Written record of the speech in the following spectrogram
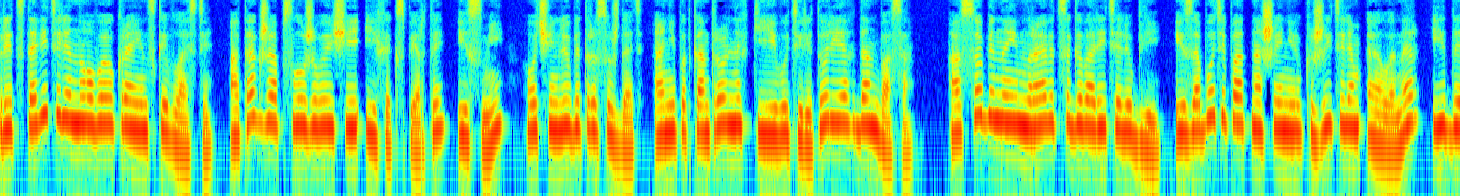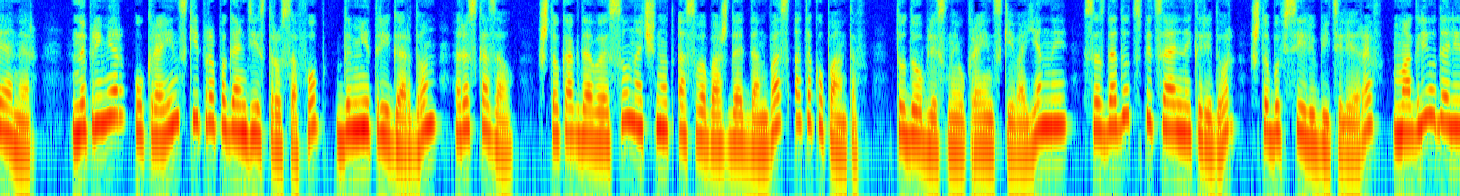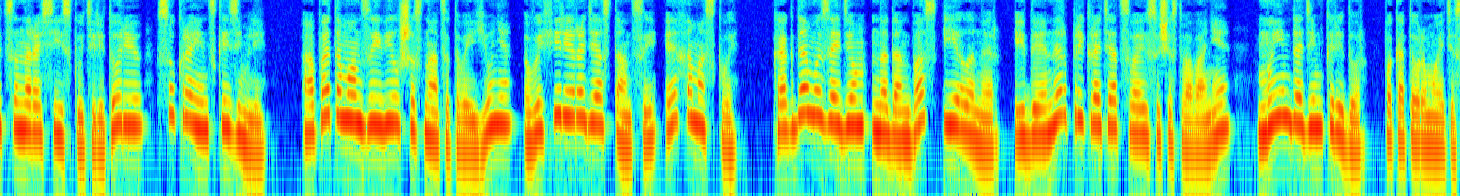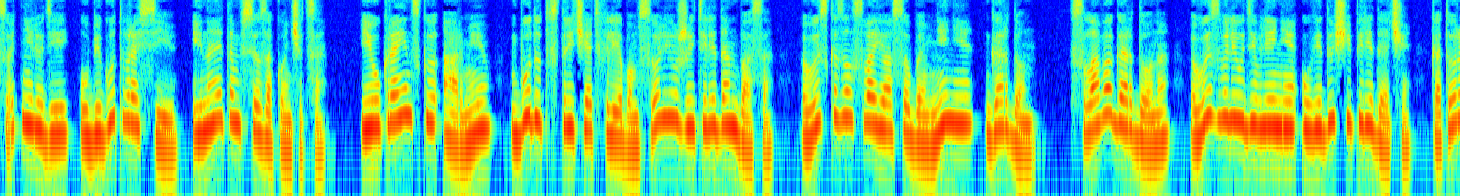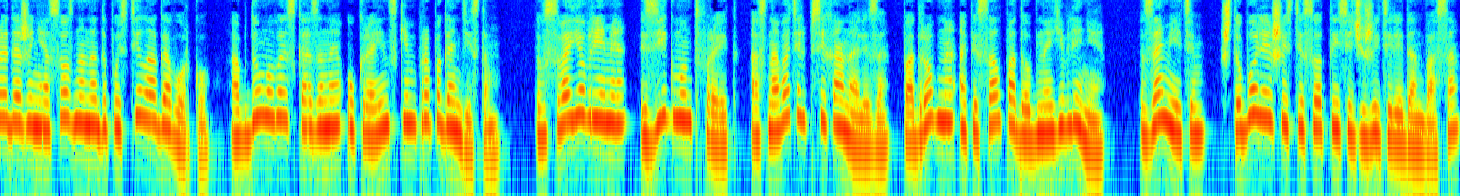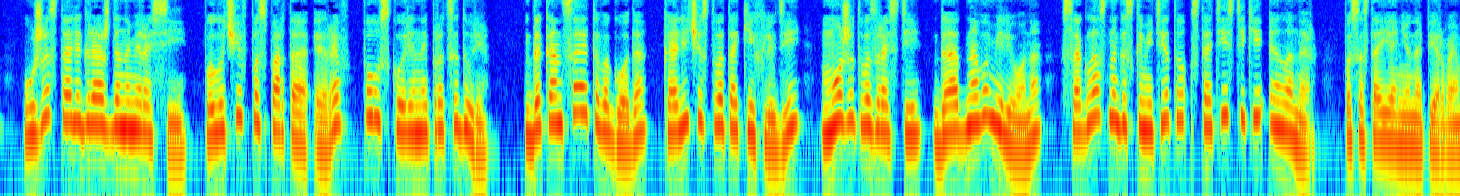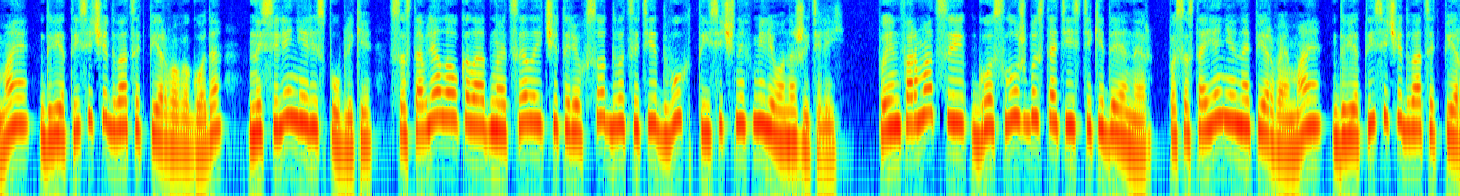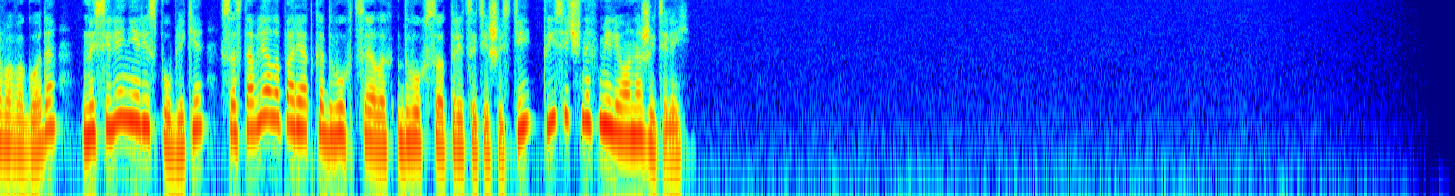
Представители новой украинской власти, а также обслуживающие их эксперты и СМИ очень любят рассуждать о неподконтрольных Киеву территориях Донбасса. Особенно им нравится говорить о любви и заботе по отношению к жителям ЛНР и ДНР. Например, украинский пропагандист-русофоб Дмитрий Гордон рассказал, что когда ВСУ начнут освобождать Донбасс от оккупантов, то доблестные украинские военные создадут специальный коридор, чтобы все любители РФ могли удалиться на российскую территорию с украинской земли. Об этом он заявил 16 июня в эфире радиостанции «Эхо Москвы». Когда мы зайдем на Донбасс и ЛНР, и ДНР прекратят свое существование, мы им дадим коридор, по которому эти сотни людей убегут в Россию, и на этом все закончится. И украинскую армию будут встречать хлебом-солью жители Донбасса, высказал свое особое мнение Гордон. Слова Гордона вызвали удивление у ведущей передачи, которая даже неосознанно допустила оговорку, обдумывая сказанное украинским пропагандистом. В свое время Зигмунд Фрейд, основатель психоанализа, подробно описал подобное явление. Заметим, что более 600 тысяч жителей Донбасса уже стали гражданами России, получив паспорта РФ по ускоренной процедуре. До конца этого года количество таких людей может возрасти до 1 миллиона, согласно Госкомитету статистики ЛНР – по состоянию на 1 мая 2021 года население республики составляло около 1,422 миллиона жителей. По информации Госслужбы статистики ДНР, по состоянию на 1 мая 2021 года население республики составляло порядка 2,236 миллиона жителей.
